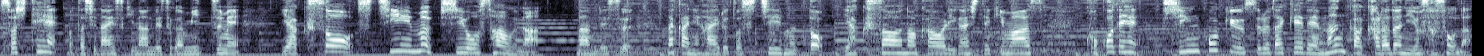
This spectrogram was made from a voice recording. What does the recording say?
そして私大好きなんですが3つ目。薬草スチーム塩サウナなんです。中に入るとスチームと薬草の香りがしてきます。ここで深呼吸するだけでなんか体に良さそうな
